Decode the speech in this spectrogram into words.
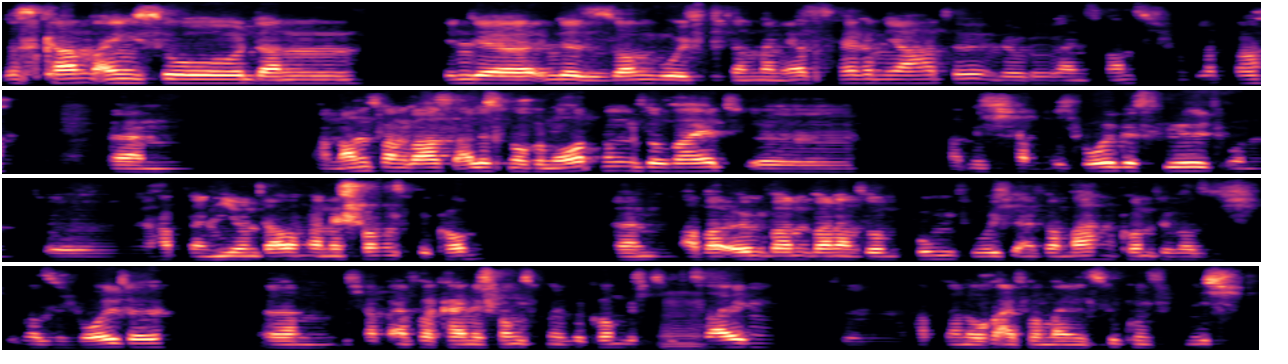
das kam eigentlich so dann in der, in der Saison, wo ich dann mein erstes Herrenjahr hatte, in der U23 von Gladbach. Ähm, am Anfang war es alles noch in Ordnung soweit, äh, habe mich, hab mich wohl gefühlt und äh, habe dann hier und da auch mal eine Chance bekommen. Ähm, aber irgendwann war dann so ein Punkt, wo ich einfach machen konnte, was ich, was ich wollte. Ähm, ich habe einfach keine Chance mehr bekommen, mich mhm. zu zeigen. Äh, habe dann auch einfach meine Zukunft nicht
